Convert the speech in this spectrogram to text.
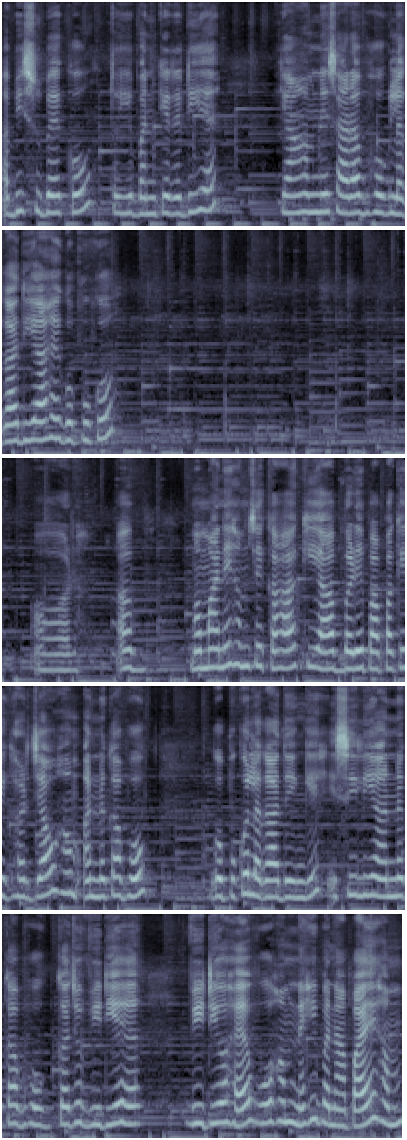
अभी सुबह को तो ये बन के रेडी है। यहाँ हमने सारा भोग लगा दिया है गोपू को? और अब मम्मा ने हमसे कहा कि आप बड़े पापा के घर जाओ, हम अन्न का भोग गोपू को लगा देंगे। इसीलिए अन्न का भोग का जो वीडियो है वीडियो है, वो हम नहीं बना पाए। हम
